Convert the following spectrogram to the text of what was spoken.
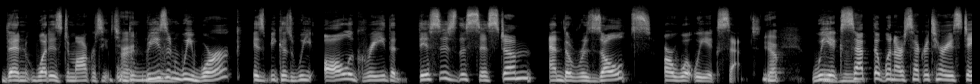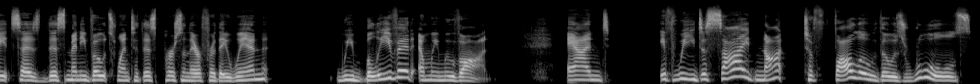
Then what is democracy? Right. The Mhm. reason we work is because we all agree that this is the system and the results are what we accept. Yep. We Mhm. accept that when our Secretary of State says this many votes went to this person, therefore they win, we believe it and we move on. And if we decide not to follow those rules,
